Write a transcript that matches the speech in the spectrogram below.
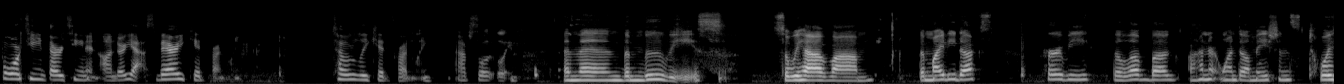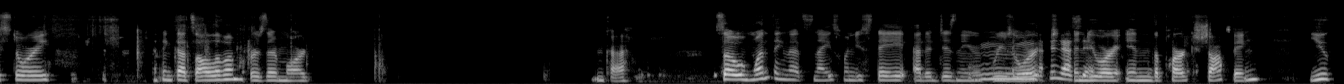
14 13 and under yes very kid friendly totally kid friendly absolutely And then the movies. So we have um, the Mighty Ducks, Herbie, the Love Bug, 101 Dalmatians, Toy Story. I think that's all of them, or is there more? Okay. So one thing that's nice when you stay at a Disney Mm, resort and it. you are in the park shopping, you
